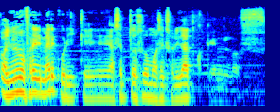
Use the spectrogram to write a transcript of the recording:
O el mismo Freddie Mercury que aceptó su homosexualidad en los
